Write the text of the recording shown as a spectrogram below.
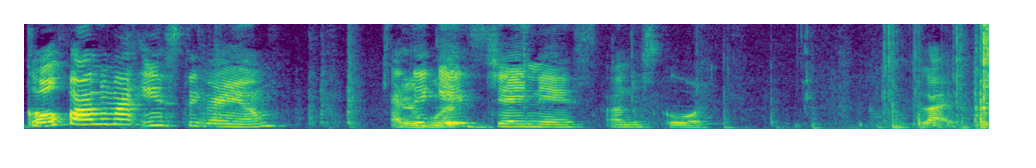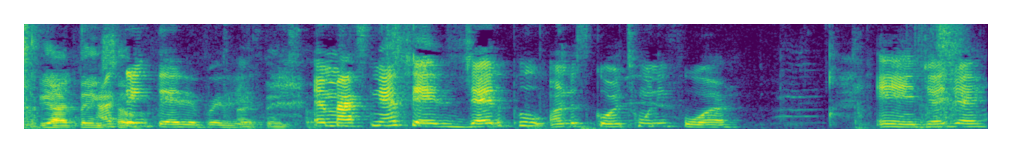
Go follow my Instagram. I And think what? it's JNS underscore. Like, Yeah, I think I so. think that it really I is. think so. And my Snapchat is Jadapoop underscore 24. And JJ.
